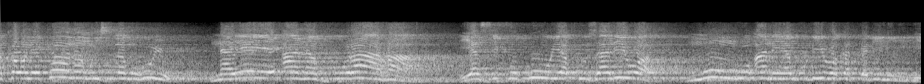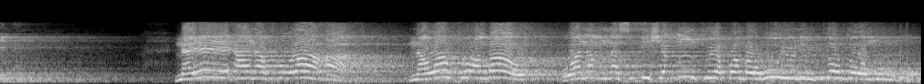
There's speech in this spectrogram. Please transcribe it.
akaonekana muislamu huyu na yeye ana furaha ya sikukuu ya kuzaliwa Mungu anayeabudiwa katika dini nyingine. Na yeye ana furaha na watu ambao wanamnasibisha mtu ya kwamba huyu ni mtoto wa Mungu.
